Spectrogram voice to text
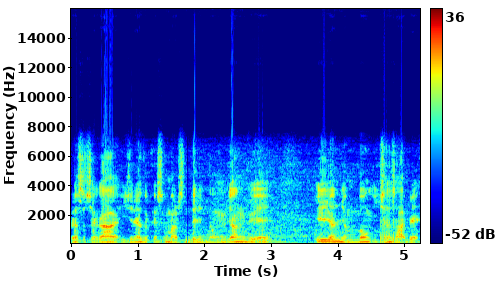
그래서 제가 이전에도 계속 말씀드린 농장주의 1년 연봉 2,400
